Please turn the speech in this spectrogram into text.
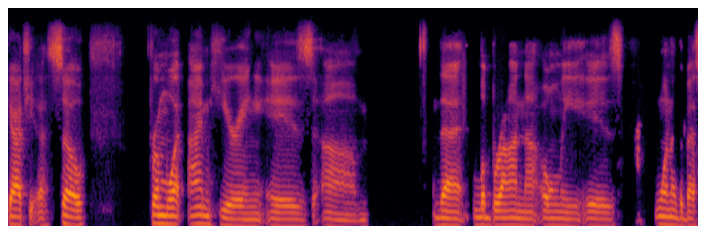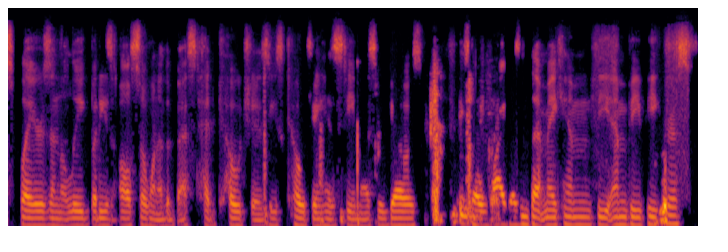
Gotcha. So, from what I'm hearing, is um, that LeBron not only is one of the best players in the league, but he's also one of the best head coaches. He's coaching his team as he goes. So why doesn't that make him the MVP, Chris?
